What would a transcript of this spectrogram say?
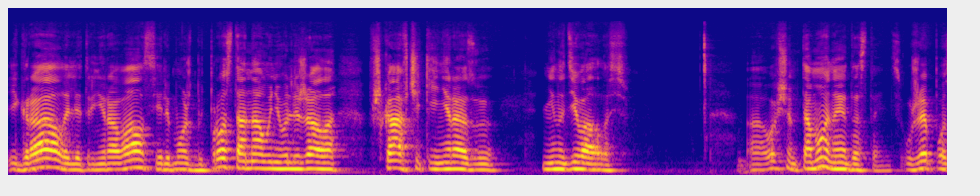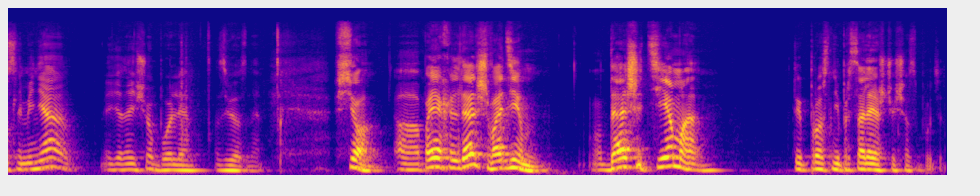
играл или тренировался, или, может быть, просто она у него лежала в шкафчике и ни разу не надевалась. А, В общем, тому она и достанется. Уже после меня она еще более звездная. Все, поехали дальше. Вадим, дальше тема. Ты просто не представляешь, что сейчас будет.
